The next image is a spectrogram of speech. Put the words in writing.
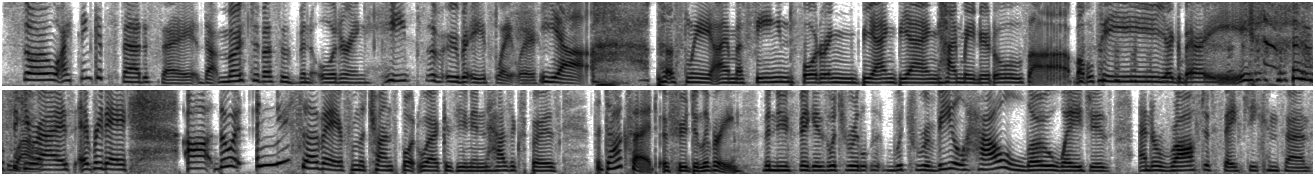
So, I think it's fair to say that most of us have been ordering heaps of Uber Eats lately. Yeah. Personally, I'm a fiend for ordering biang biang handmade noodles, uh, bubble tea, Yogurberry, sticky Wow. rice every day. Uh, though a new survey from the Transport Workers Union has exposed the dark side of food delivery. The new figures, which re- which reveal how low wages and a raft of safety concerns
